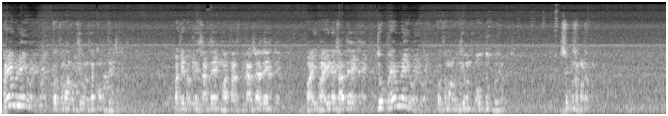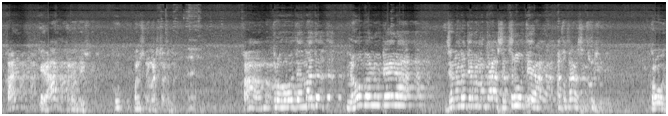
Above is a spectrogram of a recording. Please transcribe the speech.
પ્રેમ નહીં હોય તો તમારું જીવન નકામું થઈ જાય. પતિ પત્ની સાથે માતા પિતા સાથે ભાઈ ભાઈને સાથે, જો પ્રેમ નહીં હોય તો તમારું જીવન બહુ દુઃખ ભર્યું સુખ ન મળે કારણ કે રાગ અને દ્વેષ ખૂબ મનુષ્ય માટે સતત કામ, ક્રોધ, મદ, લોભ લૂટેરા, જન્મ જન્મ કા શત્રુ તેરા. આ તો તારા શત્રુ છે. ક્રોધ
